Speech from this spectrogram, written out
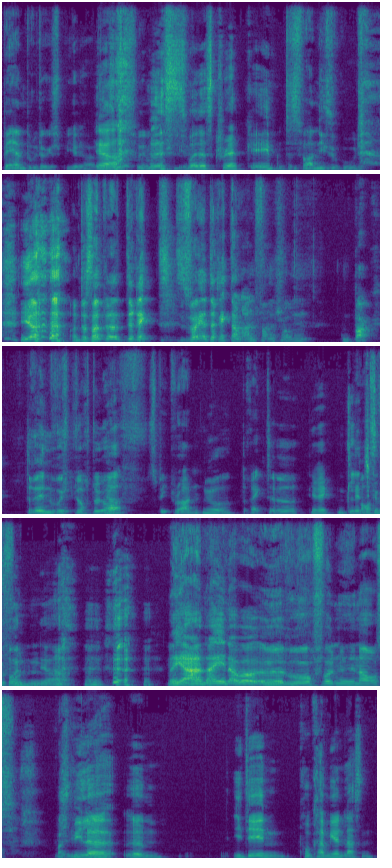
Bärenbrüder gespielt hat. Ja, das Das war das Crab-Game. Und das war nie so gut. Ja. Und das hat wir direkt, das war ja direkt am Anfang schon ein Bug drin, wo ich dachte, ja, Ja. Speedrun. Ja, Direkt, äh, direkt einen Glitch gefunden, ja. naja, nein, aber äh, worauf wollten wir hinaus? Weiß Spiele, ähm, Ideen programmieren lassen.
